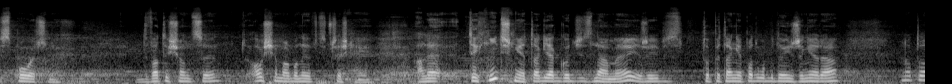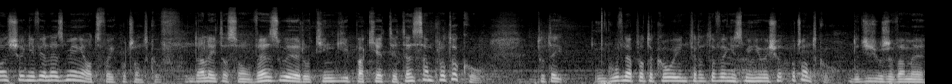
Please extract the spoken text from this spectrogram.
społecznych. 2008 albo nawet wcześniej. Ale technicznie, tak jak go znamy, jeżeli to pytanie padłoby do inżyniera, no to on się niewiele zmienia od swoich początków. Dalej to są węzły, routingi, pakiety, ten sam protokół. Tutaj główne protokoły internetowe nie zmieniły się od początku. Do dziś używamy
